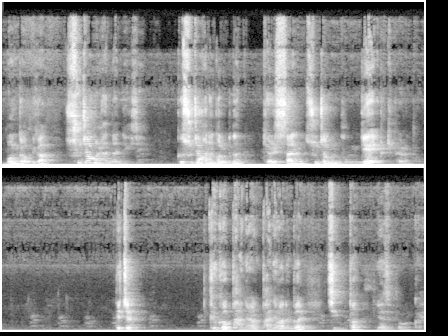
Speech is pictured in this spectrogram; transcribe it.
뭔가 우리가 수정을 한다는 얘기지. 그 수정하는 걸 우리는 결산 수정 붕괴 이렇게 표현한다고. 됐죠? 그거 반영, 반영하는 걸 지금부터 연습해 볼 거예요.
